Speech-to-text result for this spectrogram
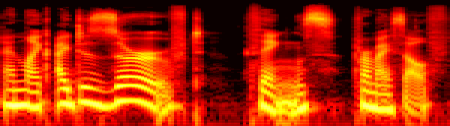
and like I deserved things for myself.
